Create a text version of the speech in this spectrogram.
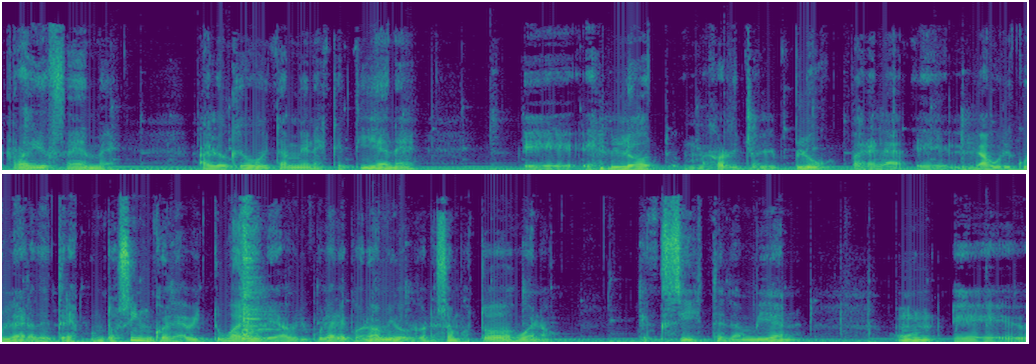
radio FM. A lo que voy también es que tiene eh, slot, mejor dicho, el plug para el auricular de 3.5, el habitual, el auricular económico que conocemos todos. Bueno, existe también un eh,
